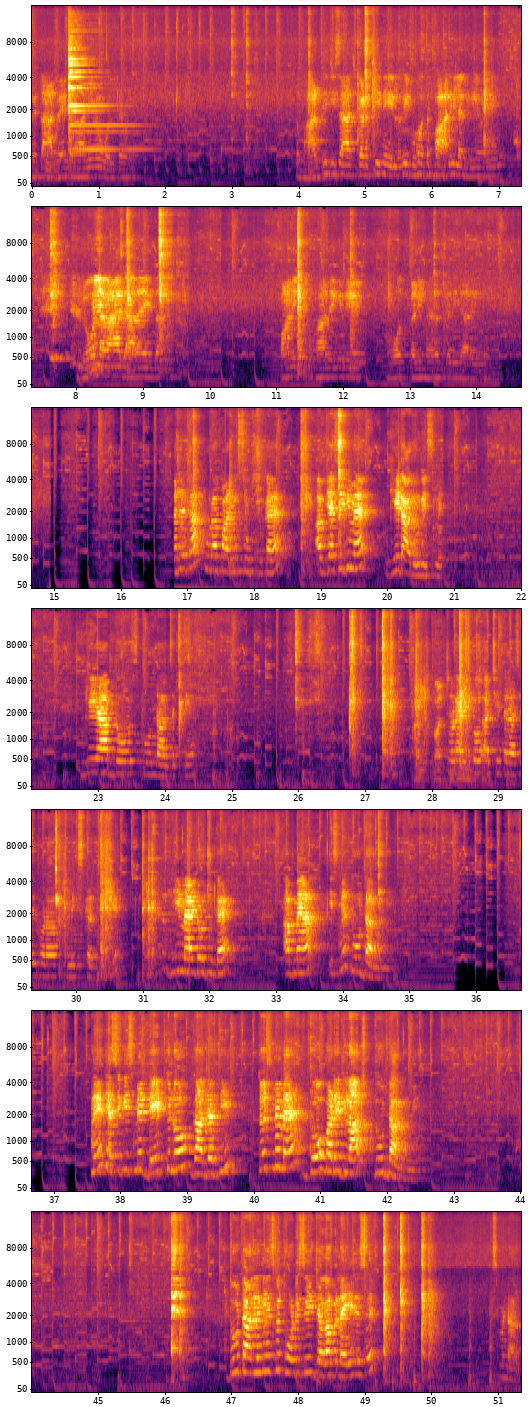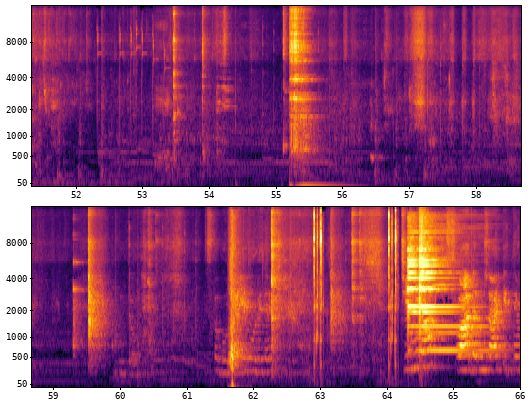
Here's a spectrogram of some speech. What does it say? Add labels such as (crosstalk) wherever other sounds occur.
नितार रहे गढ़वाली में बोलते हैं तो भारती जी से आज कड़छी नहीं हिल रही बहुत भारी लग रही है ज़ोर (laughs) लगाया जा रहा है एकदम। पानी को सुखाने के लिए बहुत कड़ी मेहनत करी जा रही है। गाजर का पूरा पानी सूख चुका है। अब जैसे कि मैं घी डालूँगी इसमें। घी आप दो स्पून डाल सकते हैं। थोड़ा इसको अच्छी तरह से थोड़ा मिक्स कर दीजिए। तो घी मेल्ट हो चुका है। अब मैं इसमें दूध डालूँगी। जैसे कि इसमें डेढ़ किलो गाजर थी तो इसमें मैं दो बड़े गिलास दूध डालूँगी। डालने के लिए इसको थोड़ी सी जगह बनाइए, जैसे इसमें डाल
